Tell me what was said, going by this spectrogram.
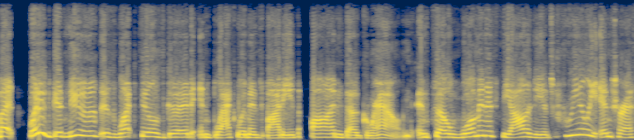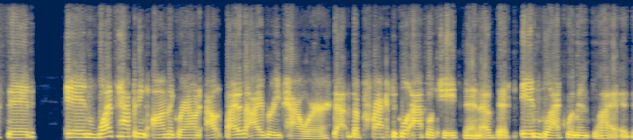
But what is good news is what feels good in Black women's bodies on the ground. And so womanist theology is really interested in what's happening on the ground outside of the ivory tower, that the practical application of this in Black women's lives.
